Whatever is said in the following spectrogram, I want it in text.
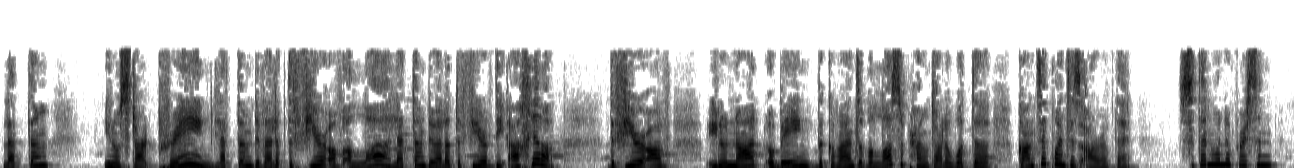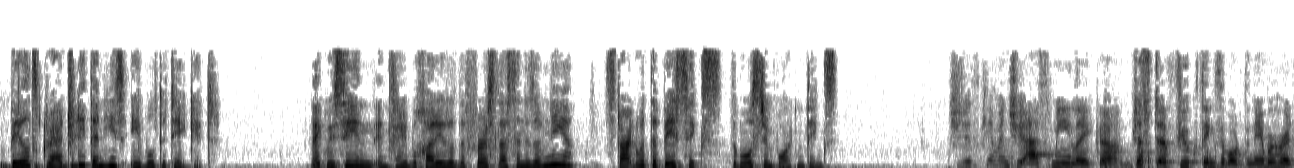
Let them, you know, start praying. Let them develop the fear of Allah. Let them develop the fear of the akhirah the fear of, you know, not obeying the commands of Allah subhanahu wa ta'ala, what the consequences are of that. So then when a person builds gradually, then he's able to take it. Like we see in, in Sahih Bukhari, the first lesson is of niyyah. Start with the basics, the most important things. She just came and she asked me like uh, just a few things about the neighborhood,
